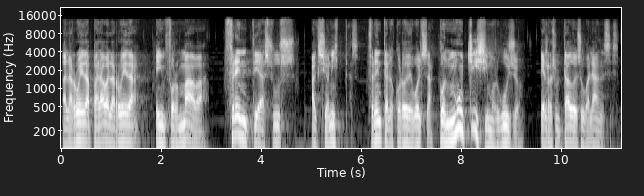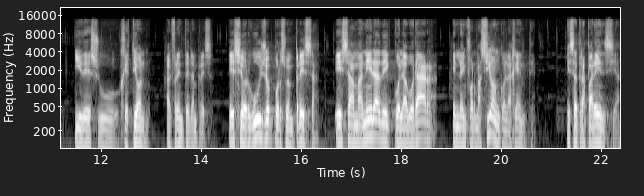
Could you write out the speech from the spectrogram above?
a la rueda, paraba la rueda e informaba frente a sus accionistas, frente a los coros de bolsa, con muchísimo orgullo el resultado de sus balances y de su gestión al frente de la empresa. Ese orgullo por su empresa, esa manera de colaborar en la información con la gente, esa transparencia,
